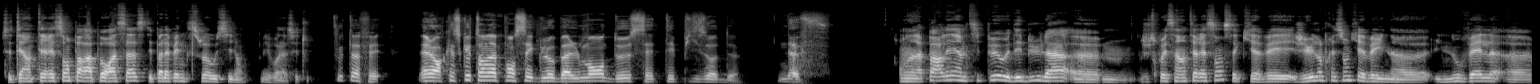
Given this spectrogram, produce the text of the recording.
C'était intéressant par rapport à ça, c'était pas la peine que ce soit aussi long. Mais voilà, c'est tout. Tout à fait. Alors, qu'est-ce que t'en as pensé globalement de cet épisode 9 On en a parlé un petit peu au début là. Euh, je trouvais ça intéressant, c'est qu'il y avait, j'ai eu l'impression qu'il y avait une, euh, nouvelle, euh,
